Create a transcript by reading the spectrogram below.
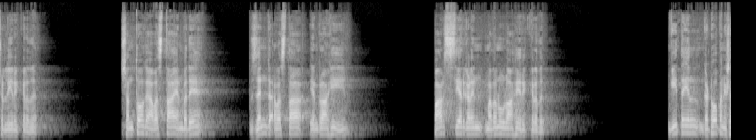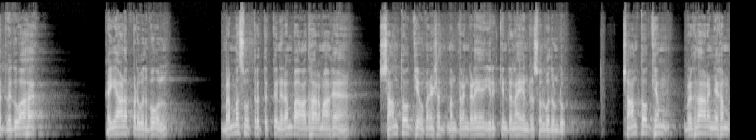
சொல்லியிருக்கிறது. சந்தோக அவஸ்தா என்பதே ஜெண்ட் அவஸ்தா என்றாகி பார்சியர்களின் மதநூலாக இருக்கிறது. கீதையில் கட்டோபனிஷத் வெகுவாக கையாளப்படுவது போல் பிரம்மசூத்திரத்துக்கு நிரம்ப ஆதாரமாக சாந்தோக்கிய உபனிஷத் மந்திரங்களே இருக்கின்றன என்று சொல்வதுண்டு. சாந்தோக்கியம் பிருகதாரண்யகம்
